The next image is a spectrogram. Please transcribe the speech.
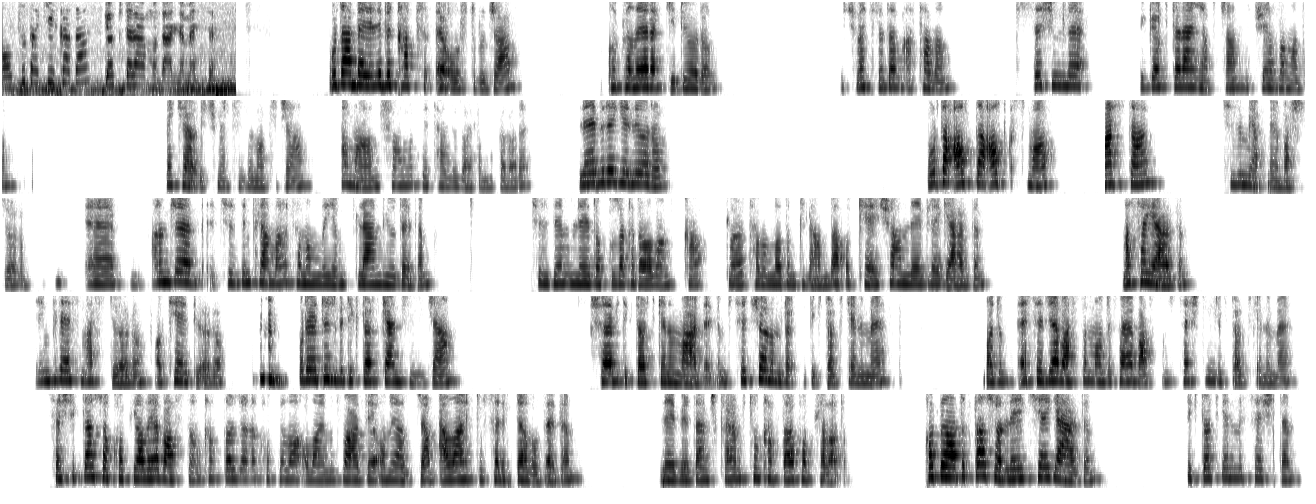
6 dakikada gökdelen modellemesi. Buradan belirli bir kat e, oluşturacağım. Kopyalayarak gidiyorum. 3 metreden atalım. Size şimdi bir gökdelen yapacağım. 3'ü yazamadım. Tekrar 3 metreden atacağım. Tamam. Şu anlık yeterli zaten bu kadarı. L1'e geliyorum. Burada altta alt kısma baştan çizim yapmaya başlıyorum. Ee, önce çizdiğim planları tanımlayayım. Plan view dedim. Çizdiğim L9'a kadar olan katları tanımladım planda. Okey. Şu an L1'e geldim. Masa geldim. Place mass diyorum. Okey diyorum. Buraya düz bir dikdörtgen çizeceğim. Şöyle bir dikdörtgenim var dedim. Seçiyorum dö- dikdörtgenimi. Modif SC bastım, modify'e bastım. Seçtim dikdörtgenimi. Seçtikten sonra kopyalaya bastım. Katlar üzerine kopyala olayımız var diye onu yazacağım. Align to select level dedim. L1'den çıkarım. Bütün katlara kopyaladım. Kopyaladıktan sonra L2'ye geldim. Dikdörtgenimi seçtim.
